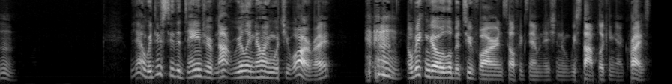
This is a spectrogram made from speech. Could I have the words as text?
Mm. Yeah, we do see the danger of not really knowing what you are, right? and we can go a little bit too far in self examination and we stop looking at Christ.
